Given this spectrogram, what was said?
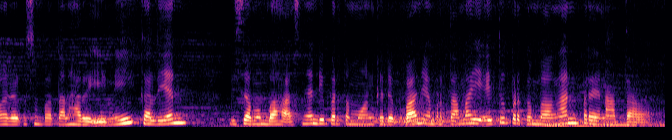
pada kesempatan hari ini kalian bisa membahasnya di pertemuan ke depan. Yang pertama yaitu perkembangan prenatal.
